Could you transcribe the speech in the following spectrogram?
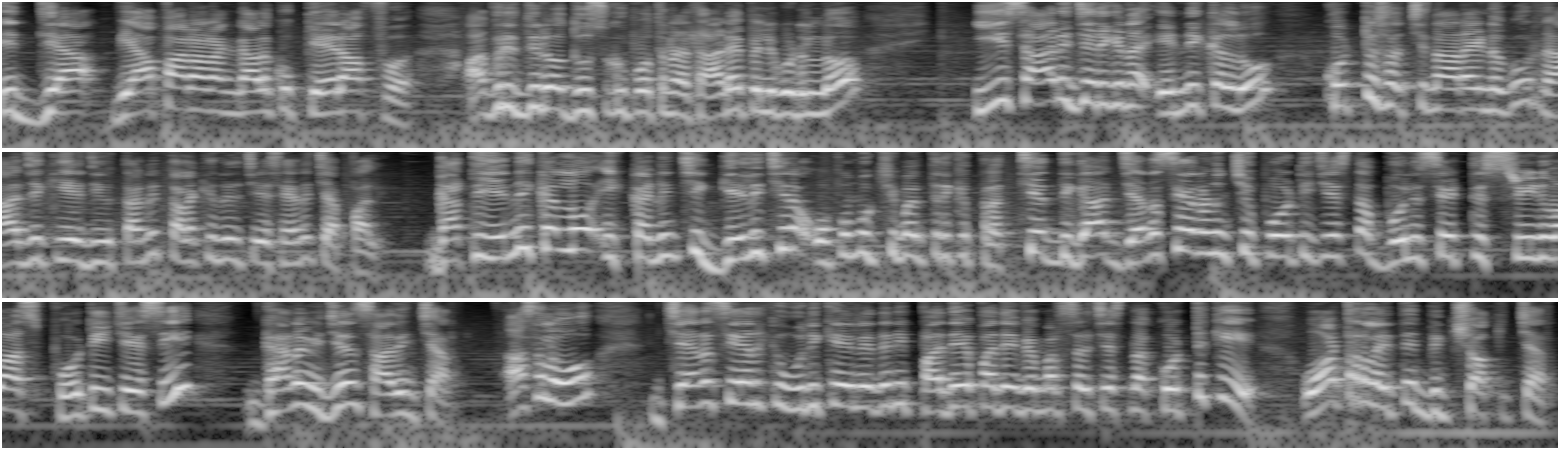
విద్య వ్యాపార రంగాలకు కేర్ ఆఫ్ అభివృద్ధిలో దూసుకుపోతున్న తాడేపల్లిగూడెంలో ఈసారి జరిగిన ఎన్నికలు కొట్టు సత్యనారాయణకు రాజకీయ జీవితాన్ని తలకిందులు చేశాయని చెప్పాలి. గత ఎన్నికల్లో ఇక్కడి నుంచి గెలిచిన ఉప ముఖ్యమంత్రికి ప్రత్యర్థిగా జనసేన నుంచి పోటీ చేసిన బొలిశెట్టి శ్రీనివాస్ పోటీ చేసి ఘన విజయం సాధించారు. అసలు జనసేనకి ఉనికే లేదని పదే పదే విమర్శలు చేసిన కొట్టుకి ఓటర్లు అయితే బిగ్ షాక్ ఇచ్చారు.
